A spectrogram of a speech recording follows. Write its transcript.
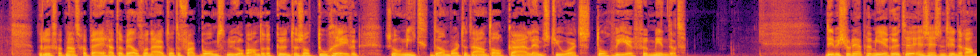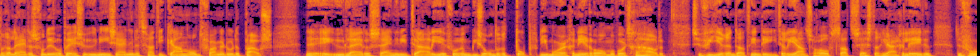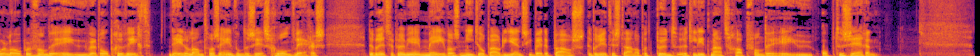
De luchtvaartmaatschappij gaat er wel vanuit dat de vakbond nu op andere punten zal toegeven. Zo niet, dan wordt het aantal KLM-stewards toch weer verminderd. Demissionair premier Rutte en 26 andere leiders van de Europese Unie zijn in het Vaticaan ontvangen door de paus. De EU-leiders zijn in Italië voor een bijzondere top die morgen in Rome wordt gehouden. Ze vieren dat in de Italiaanse hoofdstad 60 jaar geleden de voorloper van de EU werd opgericht. Nederland was een van de zes grondleggers. De Britse premier May was niet op audiëntie bij de paus. De Britten staan op het punt het lidmaatschap van de EU op te zeggen.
